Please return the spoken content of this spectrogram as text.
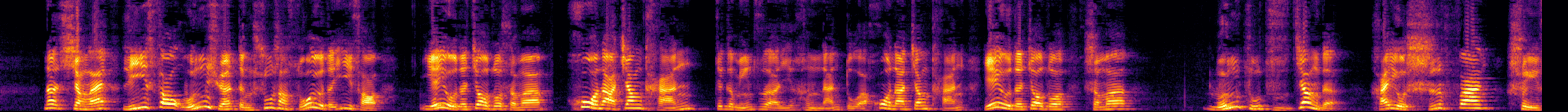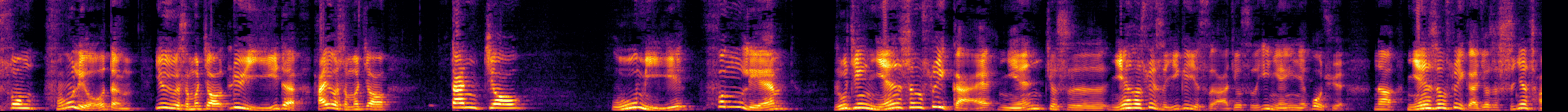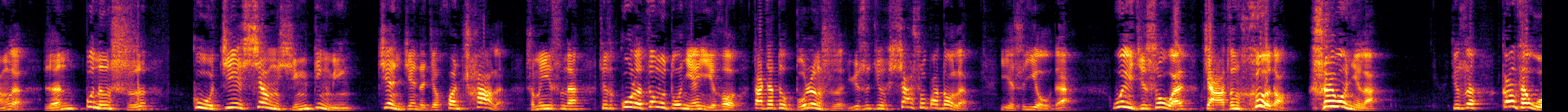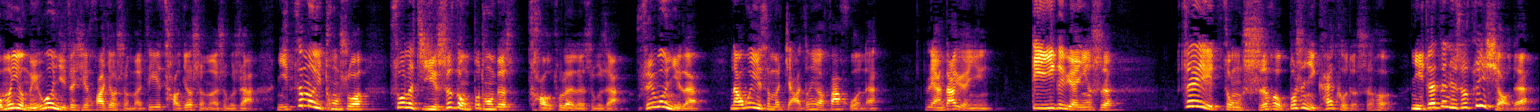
那想来《离骚》《文选》等书上所有的异草，也有的叫做什么霍纳江檀，这个名字啊也很难读啊。霍纳江檀也有的叫做什么轮祖子将的。还有石帆、水松、浮柳等，又有什么叫绿移的？还有什么叫丹椒、五米、风莲？如今年生岁改，年就是年和岁是一个意思啊，就是一年一年过去。那年生岁改就是时间长了，人不能识，故皆象形定名，渐渐的就换差了。什么意思呢？就是过了这么多年以后，大家都不认识，于是就瞎说八道了，也是有的。未及说完，贾政喝道：“谁问你了？就是刚才我们又没问你这些花叫什么，这些草叫什么，是不是啊？你这么一通说，说了几十种不同的草出来了，是不是啊？谁问你了？那为什么贾政要发火呢？两大原因。第一个原因是，这种时候不是你开口的时候，你在这里是最小的，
